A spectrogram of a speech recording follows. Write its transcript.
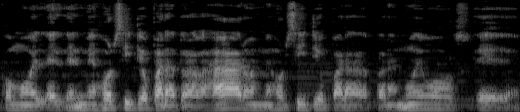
como el, el, mejor sitio para trabajar o el mejor sitio para, para nuevos eh,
